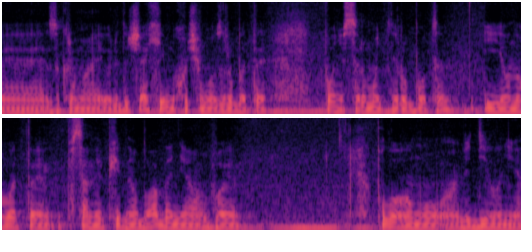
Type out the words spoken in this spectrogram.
е, зокрема і уряду Чехії, ми хочемо зробити повністю ремонтні роботи і оновити все необхідне обладнання в пологовому відділенні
